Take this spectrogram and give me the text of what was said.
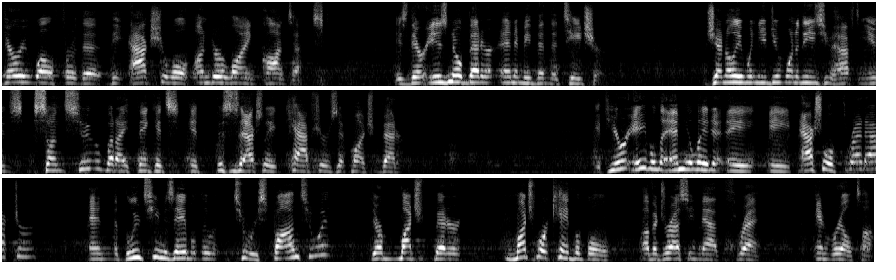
very well for the, the actual underlying context. Is there is no better enemy than the teacher. Generally, when you do one of these, you have to use Sun Tzu, but I think it's it, this is actually captures it much better. If you're able to emulate a, a actual threat actor, and the blue team is able to, to respond to it, they're much better, much more capable of addressing that threat in real time.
